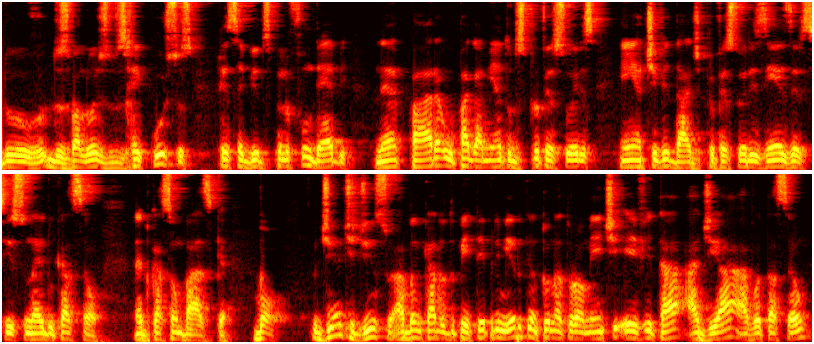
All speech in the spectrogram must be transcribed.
do, dos valores, dos recursos recebidos pelo Fundeb né, para o pagamento dos professores em atividade, professores em exercício na educação, na educação básica. Bom, diante disso, a bancada do PT primeiro tentou naturalmente evitar, adiar a votação,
